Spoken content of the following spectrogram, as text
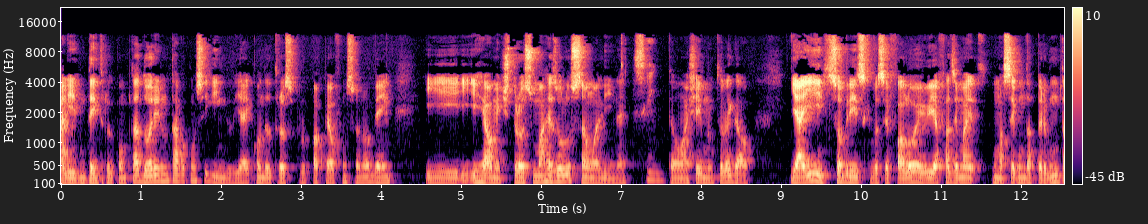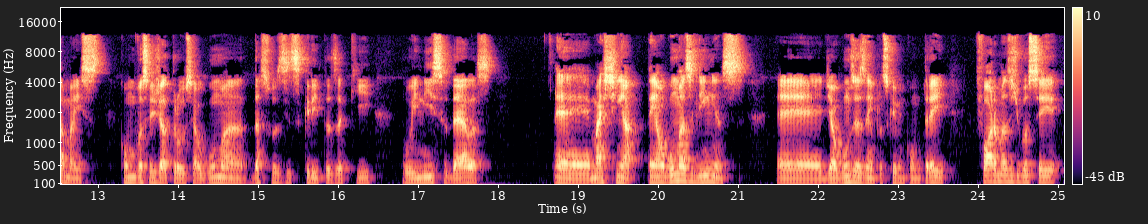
ali dentro do computador e não estava conseguindo. E aí quando eu trouxe para o papel funcionou bem e, e, realmente trouxe uma resolução ali, né? Sim. Então achei muito legal. E aí, sobre isso que você falou, eu ia fazer uma, uma segunda pergunta, mas como você já trouxe alguma das suas escritas aqui, o início delas, é, mas tinha, tem algumas linhas é, de alguns exemplos que eu encontrei, formas de você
